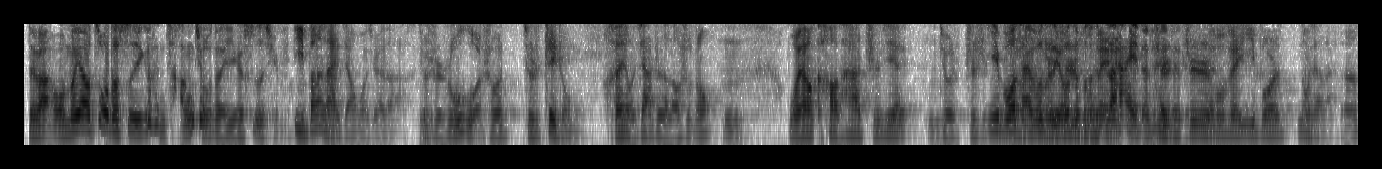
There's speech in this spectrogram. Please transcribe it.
对吧？我们要做的是一个很长久的一个事情嘛。一般来讲，我觉得啊，就是如果说就是这种很有价值的老鼠洞，嗯，我要靠它直接就是知识一波财富自由是不存在的对对对知知识付费一波弄下来，嗯，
